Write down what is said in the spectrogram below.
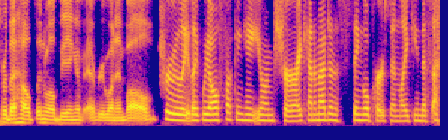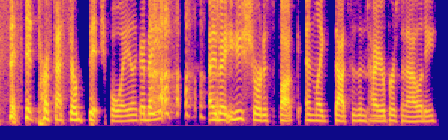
for the health and well being of everyone involved. truly, like we all fucking hate you, I'm sure. I can't imagine a single person liking this assistant professor bitch boy. Like I bet you I bet you he's short as fuck and like that's his entire personality.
